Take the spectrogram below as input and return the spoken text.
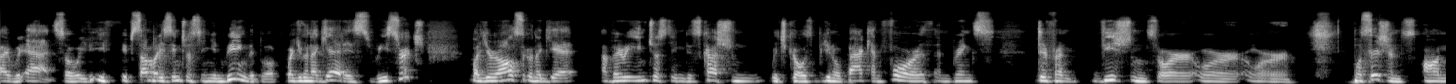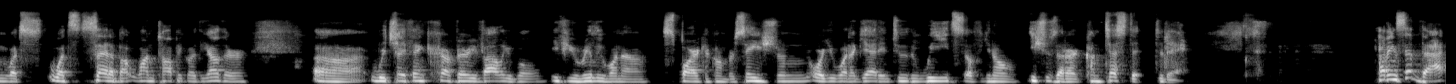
I would add. So if, if, if somebody's interested in reading the book, what you're going to get is research, but you're also going to get a very interesting discussion, which goes you know back and forth and brings different visions or or or positions on what's what's said about one topic or the other uh, which I think are very valuable if you really want to spark a conversation or you want to get into the weeds of you know issues that are contested today. Having said that,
